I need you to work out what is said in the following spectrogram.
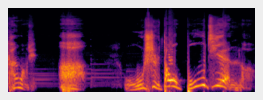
龛望去。啊，武士刀不见了！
